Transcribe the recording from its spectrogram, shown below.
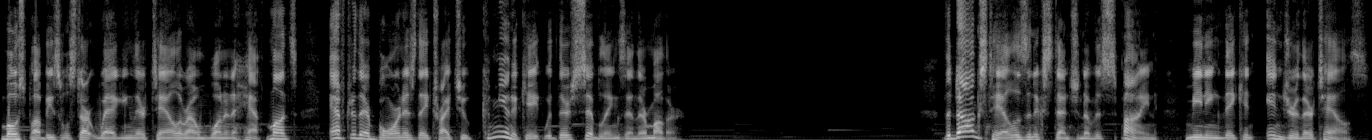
most puppies will start wagging their tail around one and a half months after they're born as they try to communicate with their siblings and their mother. The dog's tail is an extension of his spine meaning they can injure their tails.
